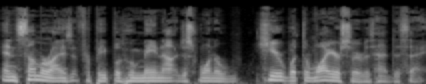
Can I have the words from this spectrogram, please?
and summarize it for people who may not just want to hear what the wire service had to say.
